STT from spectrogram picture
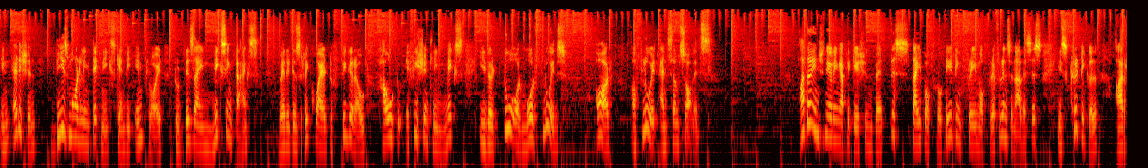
In addition, these modeling techniques can be employed to design mixing tanks where it is required to figure out how to efficiently mix either two or more fluids or a fluid and some solids. Other engineering applications where this type of rotating frame of reference analysis is critical are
